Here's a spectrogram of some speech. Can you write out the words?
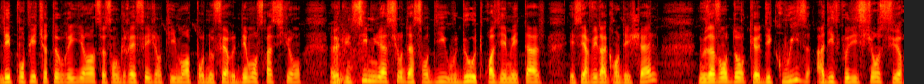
Les pompiers de Châteaubriand se sont greffés gentiment pour nous faire une démonstration avec une simulation d'incendie ou deux au troisième étage et servir à grande échelle. Nous avons donc des quiz à disposition sur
